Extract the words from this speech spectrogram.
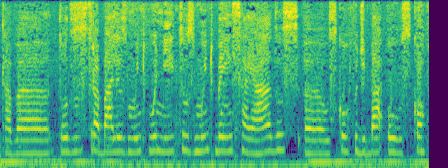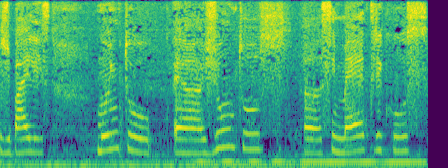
Tava todos os trabalhos muito bonitos, muito bem ensaiados, uh, os, corpos de os corpos de bailes muito uh, juntos, uh, simétricos,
